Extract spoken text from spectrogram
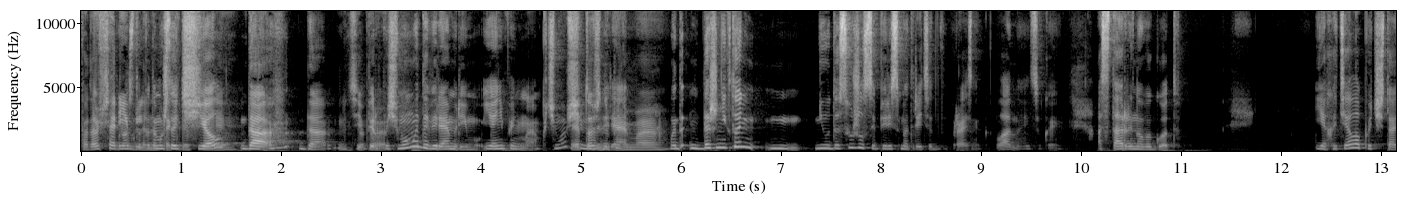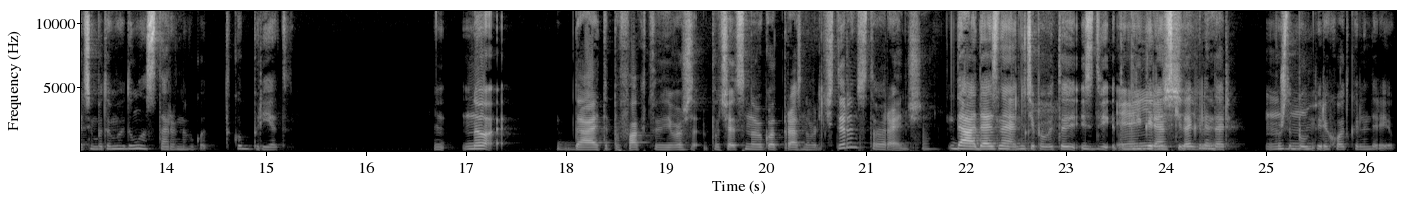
Потому что Рим, потому что решили. чел, да, да. Ну, типа... Во-первых, почему мы доверяем Риму? Я не понимаю, почему вообще Я мы тоже доверяем? не понимаю. Мы, даже никто не удосужился пересмотреть этот праздник. Ладно, it's okay. А Старый Новый год? Я хотела почитать, но потом я думала, Старый Новый год. Такой бред. Но да, это по факту его, получается, Новый год праздновали 14 раньше. Да, да, я знаю, ну, типа, это, из, это григорианский, да, календарь? Mm-hmm. Потому что был переход календарей,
